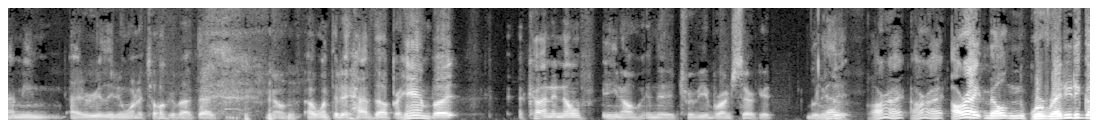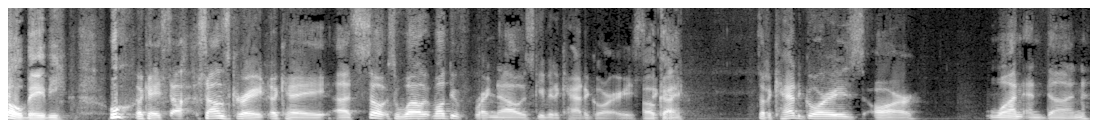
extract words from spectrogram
I mean, I really didn't want to talk about that. You know, I wanted to have the upper hand, but I kind of know, you know, in the trivia brunch circuit, yeah. Bit. All right. All right. All right, Milton. We're ready to go, baby. Whew. Okay. So, sounds great. Okay. Uh, so, so what, what I'll do right now is give you the categories. Okay. okay. So the categories are one and done,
